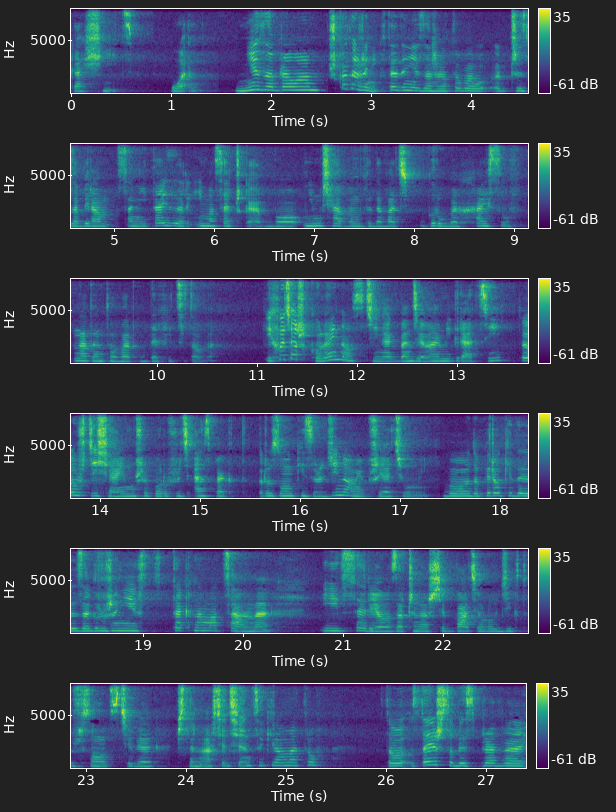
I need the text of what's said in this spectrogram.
gaśnicę? Well, nie zabrałam. Szkoda, że nikt wtedy nie zażartował, czy zabieram sanitizer i maseczkę, bo nie musiałabym wydawać grubych hajsów na ten towar deficytowy. I chociaż kolejny odcinek będzie o emigracji, to już dzisiaj muszę poruszyć aspekt rozłąki z rodziną i przyjaciółmi, bo dopiero kiedy zagrożenie jest tak namacalne i serio zaczynasz się bać o ludzi, którzy są od ciebie 14 tysięcy kilometrów, to zdajesz sobie sprawę,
